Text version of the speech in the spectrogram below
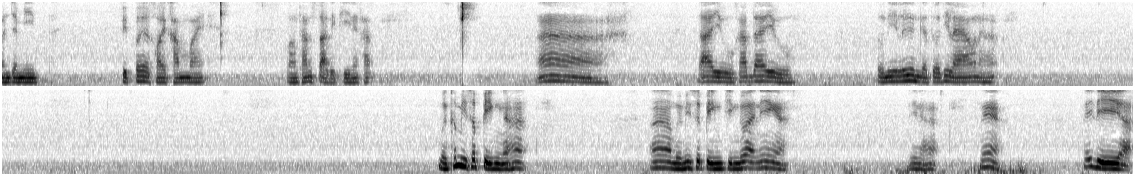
มันจะมี flipper คอยค้ำไว้ ลอง thumb stud อีกทีนะครับอ่าได้อยู่ครับได้อยู่ ตัวนี้ลื่นกับตัวที่แล้วนะฮะ เหมือนเขามีสปริงนะฮะ อ่า เหมือนมีสปริงจริงด้วย นี่ไง นี่นะฮะ เนี่ยให้ดีอะ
